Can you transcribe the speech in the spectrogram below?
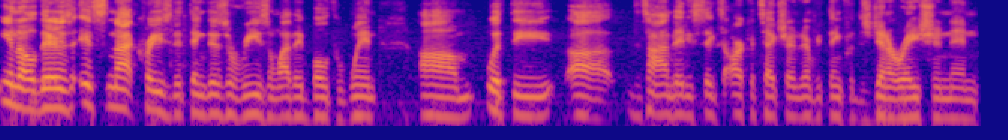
you know, there's it's not crazy to think there's a reason why they both went um, with the uh, the x86 architecture and everything for this generation and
